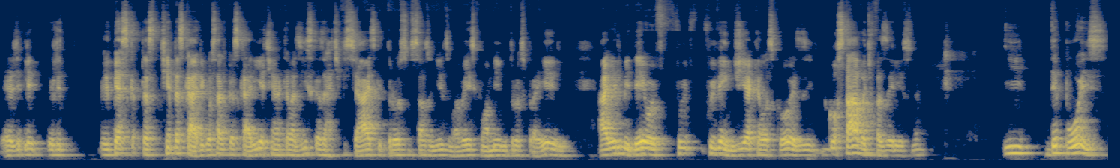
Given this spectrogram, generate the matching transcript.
ele, ele, ele pesca, pes, tinha pescaria, ele gostava de pescaria, tinha aquelas iscas artificiais que trouxe dos Estados Unidos uma vez, que um amigo trouxe para ele. Aí ele me deu, eu fui, fui vendia aquelas coisas e gostava de fazer isso, né? E depois,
